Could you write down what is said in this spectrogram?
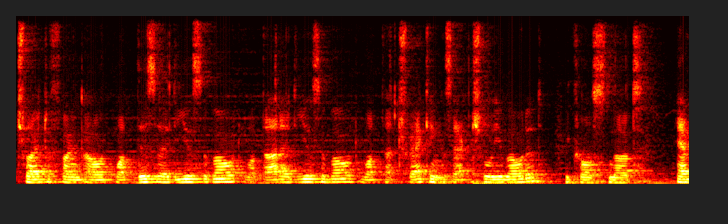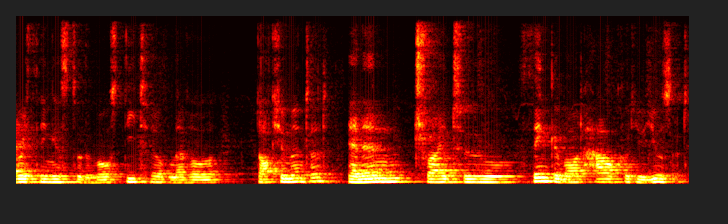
try to find out what this idea is about, what that idea is about, what that tracking is actually about it, because not everything is to the most detailed level documented, and then try to think about how could you use it.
